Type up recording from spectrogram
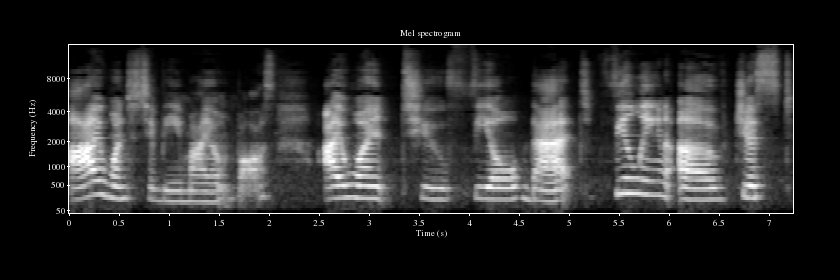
I want to be my own boss. I want to feel that feeling of just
